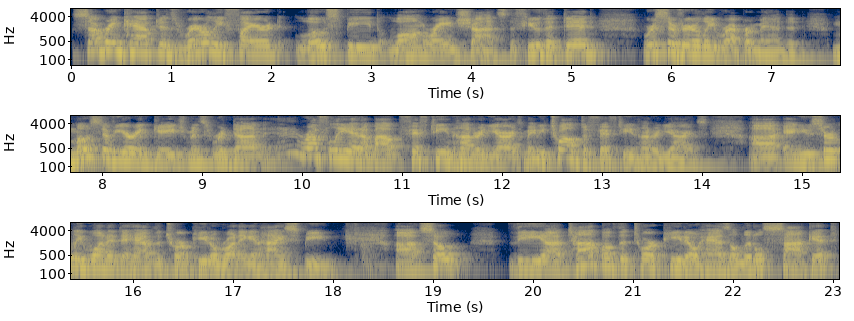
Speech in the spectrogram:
submarine captains rarely fired low speed, long range shots. The few that did were severely reprimanded. Most of your engagements were done roughly at about 1,500 yards, maybe 12 to 1,500 yards. Uh, and you certainly wanted to have the torpedo running at high speed. Uh, so the uh, top of the torpedo has a little socket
